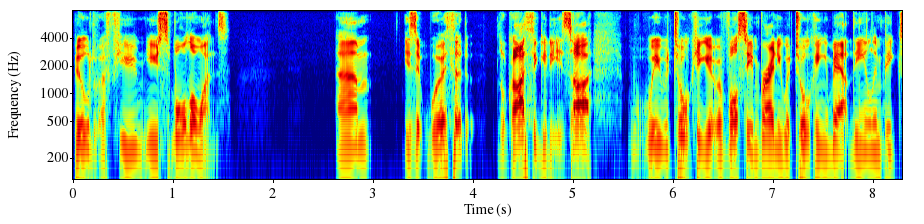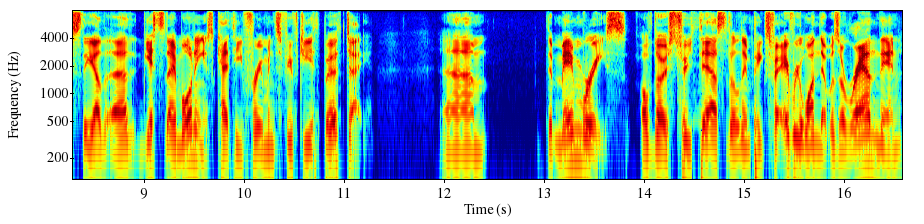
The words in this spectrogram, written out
build a few new smaller ones. Um, is it worth it? Look, I think it is. Uh, we were talking, Vossi and Brandy were talking about the Olympics the other uh, yesterday morning. It's Cathy Freeman's 50th birthday. Um, the memories of those 2000 Olympics for everyone that was around then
